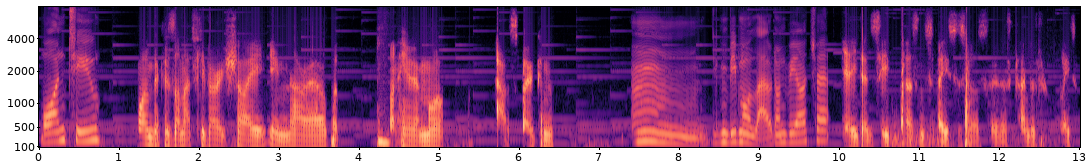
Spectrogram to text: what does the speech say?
one, two. One because I'm actually very shy in RL, but mm. on here I'm more outspoken. Mmm. You can be more loud on VR chat. Yeah, you don't see the person's face as well, so that's kind of later.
